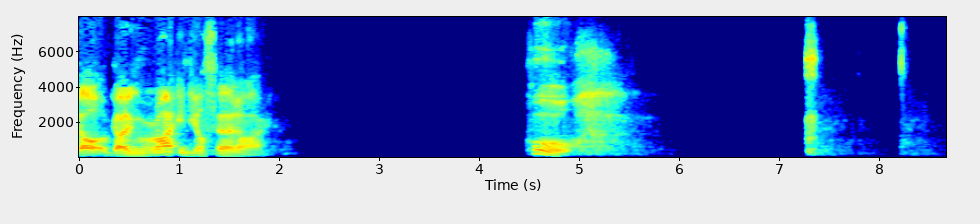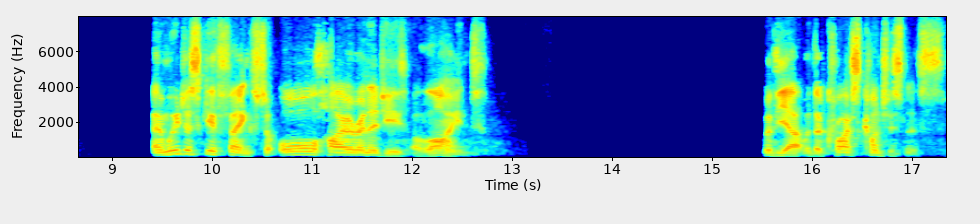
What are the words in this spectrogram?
go, going right into your third eye. Ooh. And we just give thanks to all higher energies aligned with the, with the Christ consciousness,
